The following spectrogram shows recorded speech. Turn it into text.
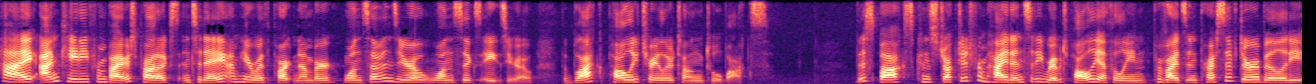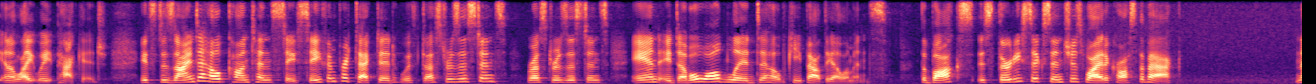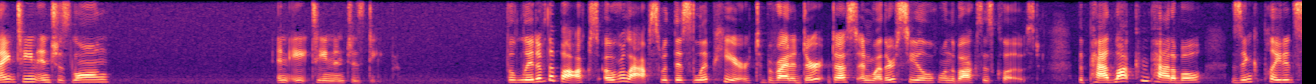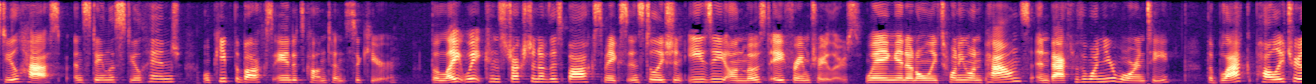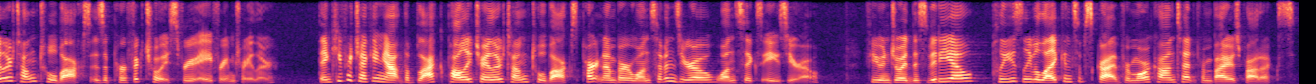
Hi, I'm Katie from Buyers Products, and today I'm here with part number 1701680, the Black Poly Trailer Tongue Toolbox. This box, constructed from high-density ribbed polyethylene, provides impressive durability in a lightweight package. It's designed to help contents stay safe and protected with dust resistance, rust resistance, and a double-walled lid to help keep out the elements. The box is 36 inches wide across the back, 19 inches long, and 18 inches deep. The lid of the box overlaps with this lip here to provide a dirt, dust, and weather seal when the box is closed. The padlock compatible zinc-plated steel hasp and stainless steel hinge will keep the box and its contents secure. The lightweight construction of this box makes installation easy on most A-frame trailers. Weighing in at only 21 pounds and backed with a one-year warranty, the black poly trailer tongue toolbox is a perfect choice for your A-frame trailer. Thank you for checking out the Black Poly Trailer Tongue Toolbox, part number 1701680. If you enjoyed this video, please leave a like and subscribe for more content from Buyers Products.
